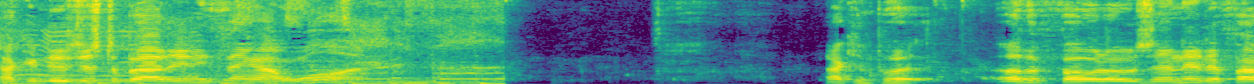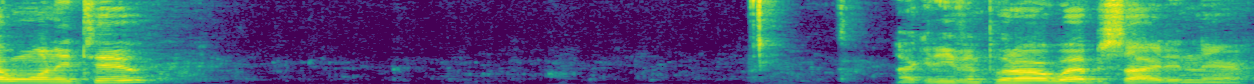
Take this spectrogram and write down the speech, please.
I can do just about anything I want. I can put other photos in it if I wanted to. I could even put our website in there.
